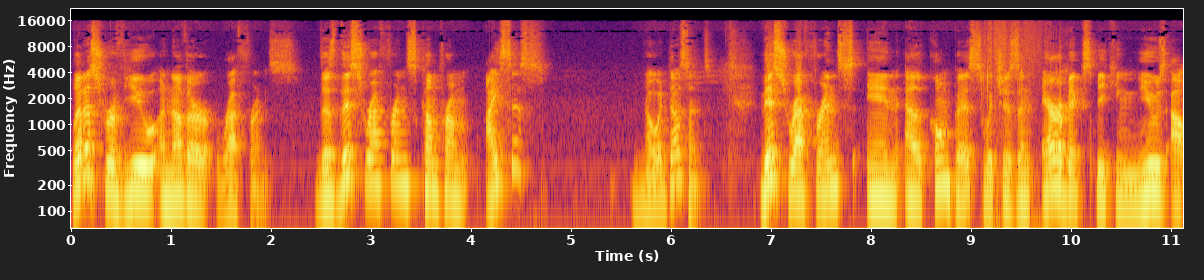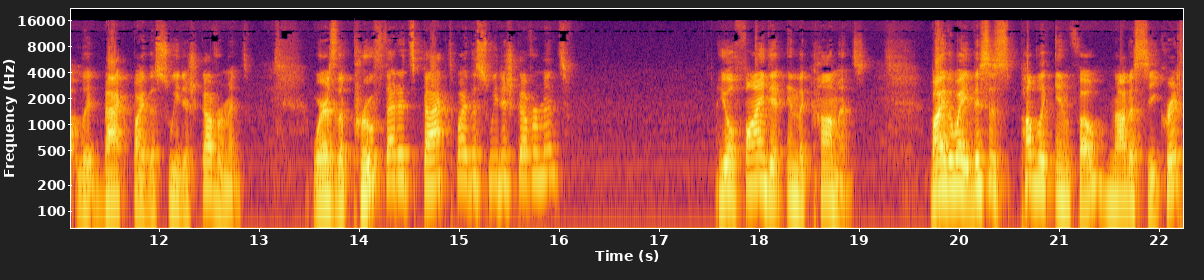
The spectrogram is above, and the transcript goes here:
Let us review another reference. Does this reference come from ISIS? No, it doesn't. This reference in Alkompis, which is an Arabic speaking news outlet backed by the Swedish government. Where's the proof that it's backed by the Swedish government? You'll find it in the comments. By the way, this is public info, not a secret.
